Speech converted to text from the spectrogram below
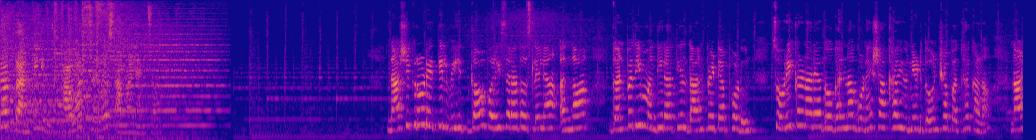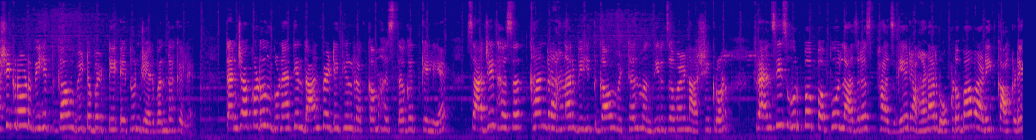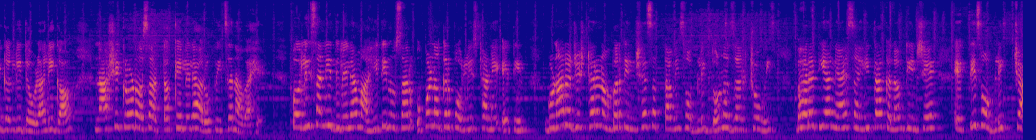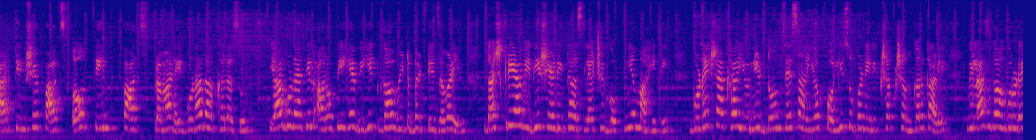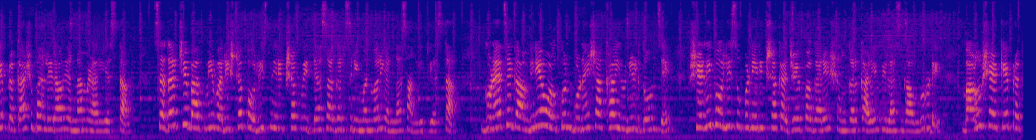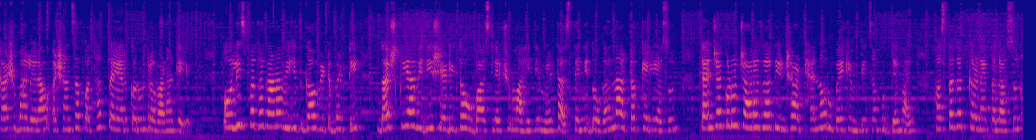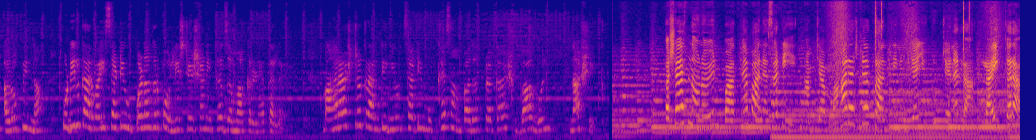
Maharashtra Kranti news आवाज सर्वसामान्यांचा. Nashik road येथील विहितगाव परिसरात असलेल्या अण्णा गणपती मंदिरातील दानपेट्या फोडून चोरी करणाऱ्या दोघांना गुन्हे शाखा युनिट दोनच्या पथकानं नाशिक रोड विहितगाव वीटभट्टी येथून जेरबंद केले. त्यांच्याकडून गुन्ह्यातील दानपेटीतील रक्कम हस्तगत केली आहे. साजिद हसद खान राहणार विहितगाव विठ्ठल मंदिर जवळ नाशिक रोड फ्रान्सिस उर्फ पप्पू लाजरस फाजगे राहणार रोकडोबावाडी काकडे गल्ली देवळाली गाव नाशिक रोड असं अटक केलेल्या आरोपीचं नाव आहे. पोलिसांनी दिलेल्या माहितीनुसार उपनगर पोलीस ठाणे येथील गुन्हा रजिस्टर नंबर तीनशे सत्तावीस ओब्लिक दोन हजार चोवीस भारतीय न्याय संहिता कलम तीनशे एकतीस ओब्लिक चार तीनशे पाच अ तीन पाच प्रमाणे गुन्हा दाखल असून या गुन्ह्यातील आरोपी हे विहित गाव विटभट्टी जवळील दशक्रिया विधी शेड इथं असल्याची गोपनीय माहिती गुन्हे शाखा युनिट दोनचे सहाय्यक पोलीस उपनिरीक्षक शंकर काळे विलास गांगुर्डे प्रकाश भालेराव यांना मिळाली असता सदरची बातमी वरिष्ठ पोलीस निरीक्षक विद्यासागर श्रीमनवर यांना सांगितली असता गुन्ह्याचे गांभीर्य ओळखून गुन्हे शाखा युनिट दोनचे श्रेणी पोलीस उपनिरीक्षक अजय पगारे शंकर काळे विलास गांगुर्डे बाळू शेळके प्रकाश भालेराव अशांचं पथक तयार करून रवाना केले. पोलीस पथकानं विहितगाव विटभट्टी दशक्रिया विधी शेड इथं उभा असल्याची माहिती मिळताच त्यांनी दोघांना अटक केली असून त्यांच्याकडून चार हजार तीनशे अठ्ठ्याण्णव रुपये किमतीचा मुद्देमाल हस्तगत करण्यात आला असून आरोपींना पुढील कारवाईसाठी उपनगर पोलीस स्टेशन इथं जमा करण्यात आलंय. महाराष्ट्र क्रांती न्यूजसाठी मुख्य संपादक प्रकाश बागुल नाशिक. अशाच नवनवीन बातम्या पाहण्यासाठी आमच्या महाराष्ट्र क्रांती न्यूज या यूट्यूब चॅनलला लाईक करा.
